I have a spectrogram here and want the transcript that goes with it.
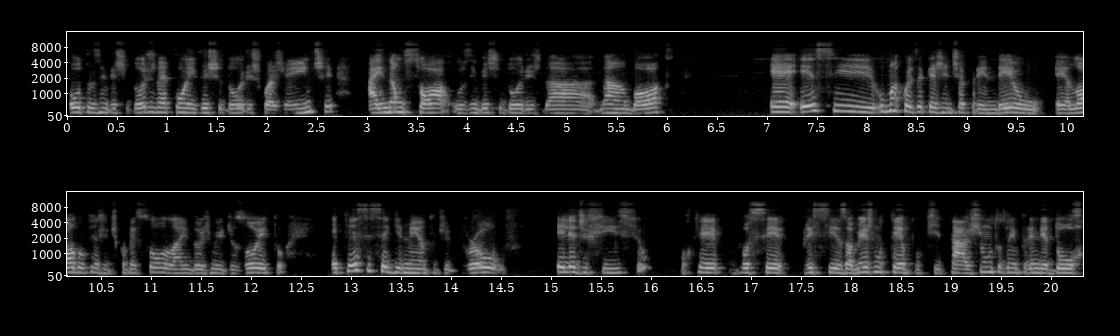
outros investidores, né, com investidores com a gente, aí não só os investidores da, da Unbox. É, esse, uma coisa que a gente aprendeu é, logo que a gente começou lá em 2018 é que esse segmento de growth ele é difícil porque você precisa ao mesmo tempo que está junto do empreendedor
